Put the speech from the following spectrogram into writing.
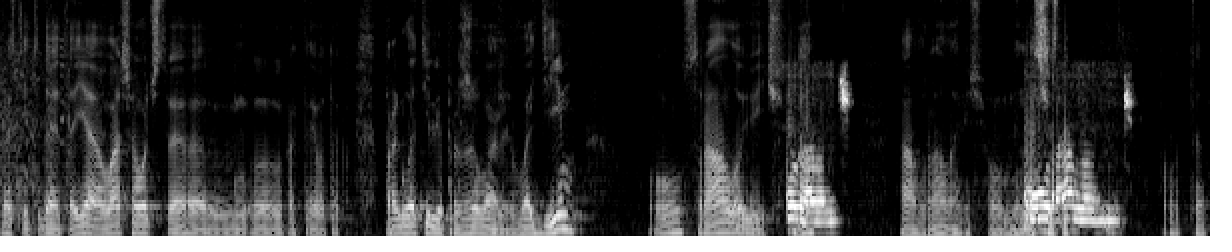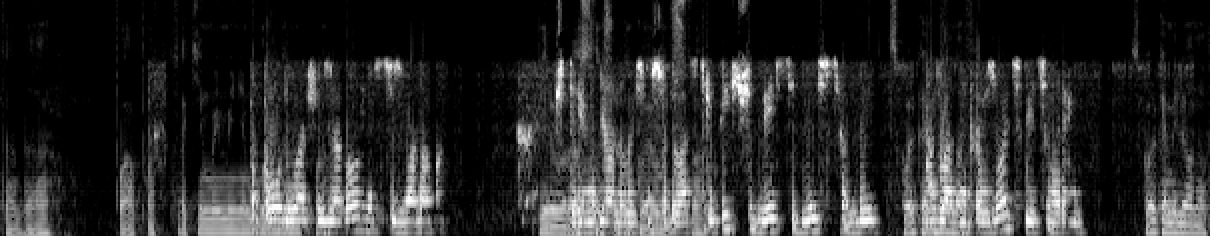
простите, да, это я. Ваше отчество, э, как-то его так проглотили, проживали. Вадим Усралович. да? Уралович. А, Уралович. О, блин, Уралович. Вот это да. Папа таким именем По поводу вашей задолженности звонок. Первый 4 раз слышу миллиона такое 823 отчество. тысячи 200 200 рублей. Сколько Оплата не миллионов? производится длительное время. Сколько миллионов?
